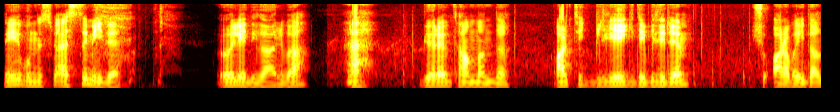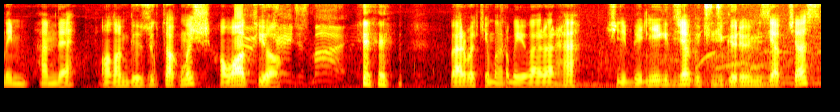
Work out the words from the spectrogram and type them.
Neydi bunun ismi? Aslı mıydı? Öyleydi galiba. Heh. Görev tamamlandı. Artık bilyeye gidebilirim. Şu arabayı da alayım hem de. Adam gözlük takmış hava atıyor. ver bakayım arabayı ver ver. Heh. Şimdi Beli'ye gideceğim. Üçüncü görevimizi yapacağız.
